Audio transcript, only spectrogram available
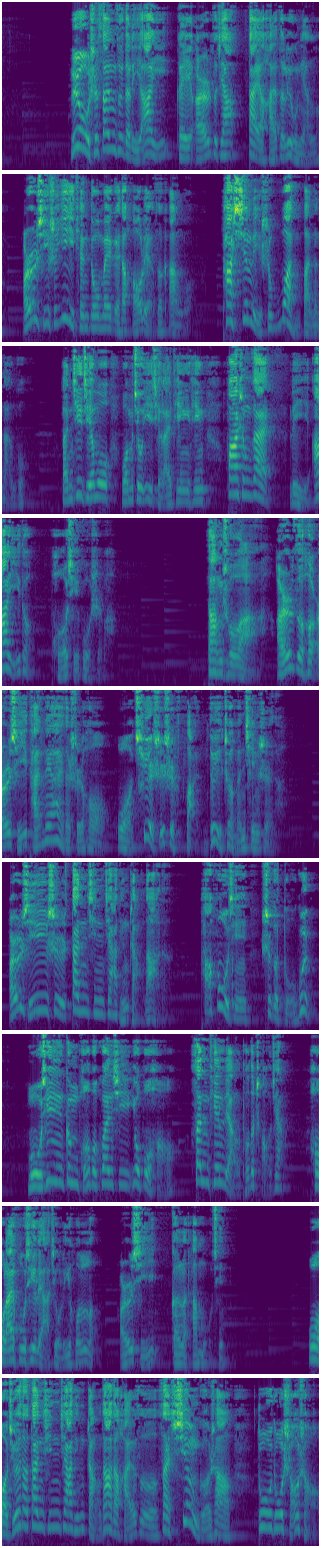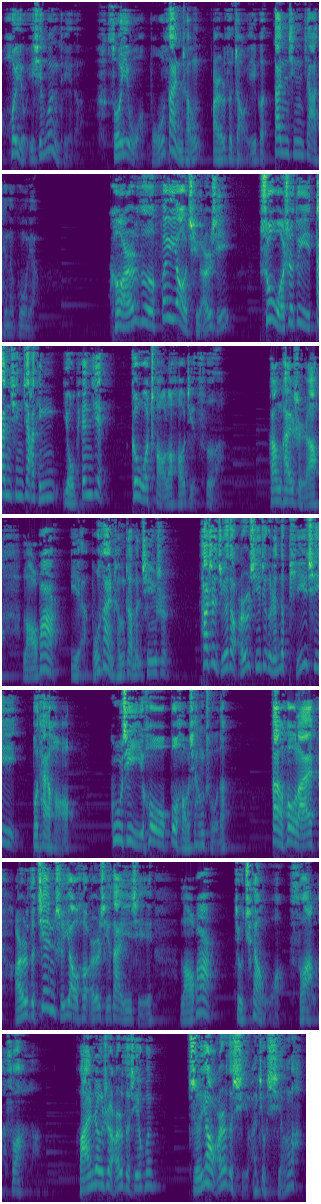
六十三岁的李阿姨给儿子家带孩子六年了，儿媳是一天都没给她好脸色看过，她心里是万般的难过。本期节目，我们就一起来听一听发生在李阿姨的婆媳故事吧。当初啊，儿子和儿媳谈恋爱的时候，我确实是反对这门亲事的。儿媳是单亲家庭长大的。他父亲是个赌棍，母亲跟婆婆关系又不好，三天两头的吵架。后来夫妻俩就离婚了，儿媳跟了他母亲。我觉得单亲家庭长大的孩子在性格上多多少少会有一些问题的，所以我不赞成儿子找一个单亲家庭的姑娘。可儿子非要娶儿媳，说我是对单亲家庭有偏见，跟我吵了好几次啊。刚开始啊，老伴儿也不赞成这门亲事，他是觉得儿媳这个人的脾气不太好，估计以后不好相处的。但后来儿子坚持要和儿媳在一起，老伴儿就劝我算了算了，反正是儿子结婚，只要儿子喜欢就行了。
